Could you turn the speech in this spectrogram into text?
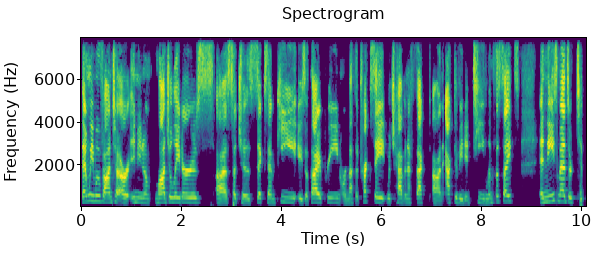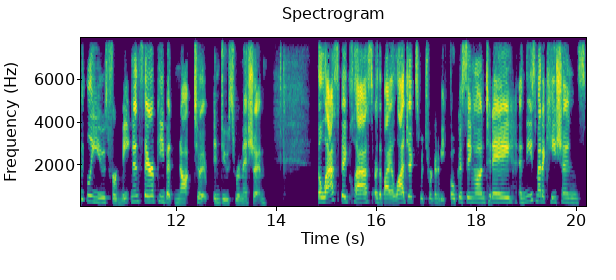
Then we move on to our immunomodulators, uh, such as 6-MP, azathioprine, or methotrexate, which have an effect on activated T lymphocytes. And these meds are typically used for maintenance therapy, but not to induce remission. The last big class are the biologics, which we're going to be focusing on today. And these medications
